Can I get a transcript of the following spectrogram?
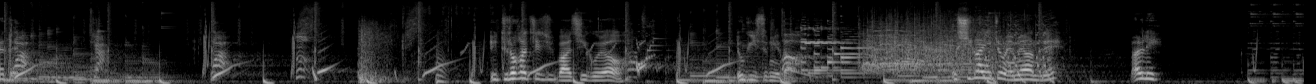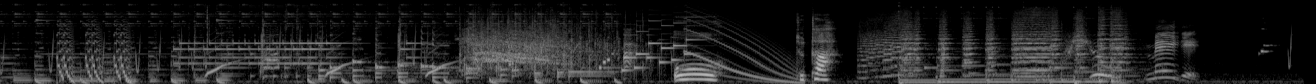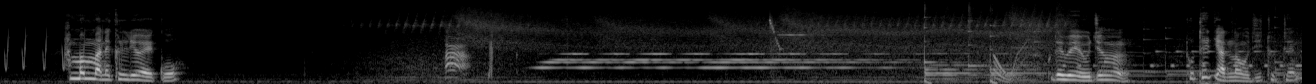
타야 돼 자. 이 들어가지 마시고요. 여기 있습니다. 어, 시간이 좀 애매한데? 빨리. 오 좋다. 한 번만에 클리어했고 근데 왜 요즘 토텐이 안 나오지 토텐?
